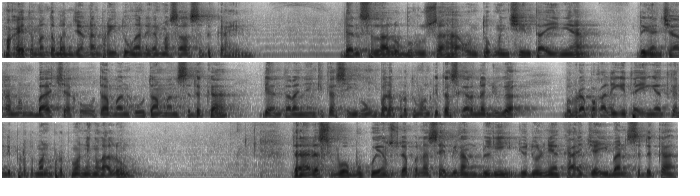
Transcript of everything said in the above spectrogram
Makanya teman-teman jangan perhitungan dengan masalah sedekah ini. Dan selalu berusaha untuk mencintainya dengan cara membaca keutamaan-keutamaan sedekah di antaranya yang kita singgung pada pertemuan kita sekarang dan juga beberapa kali kita ingatkan di pertemuan-pertemuan yang lalu. Dan ada sebuah buku yang sudah pernah saya bilang beli judulnya Keajaiban Sedekah.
